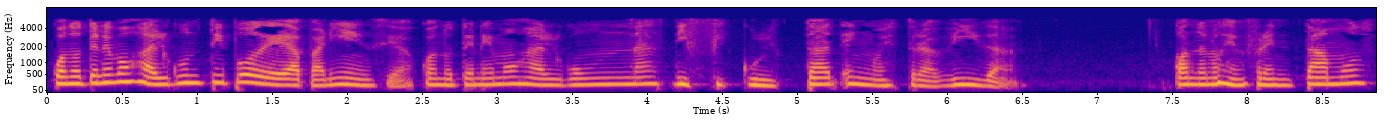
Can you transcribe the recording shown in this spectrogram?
Cuando tenemos algún tipo de apariencia, cuando tenemos alguna dificultad en nuestra vida, cuando nos enfrentamos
